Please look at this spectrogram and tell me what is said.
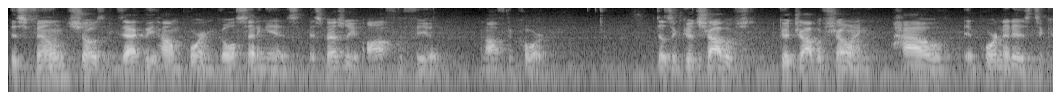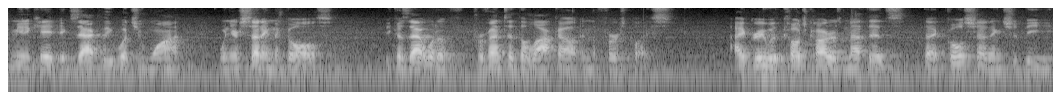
This film shows exactly how important goal setting is, especially off the field and off the court. It does a good job of good job of showing how important it is to communicate exactly what you want when you're setting the goals, because that would have prevented the lockout in the first place. I agree with Coach Carter's methods that goal setting should be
